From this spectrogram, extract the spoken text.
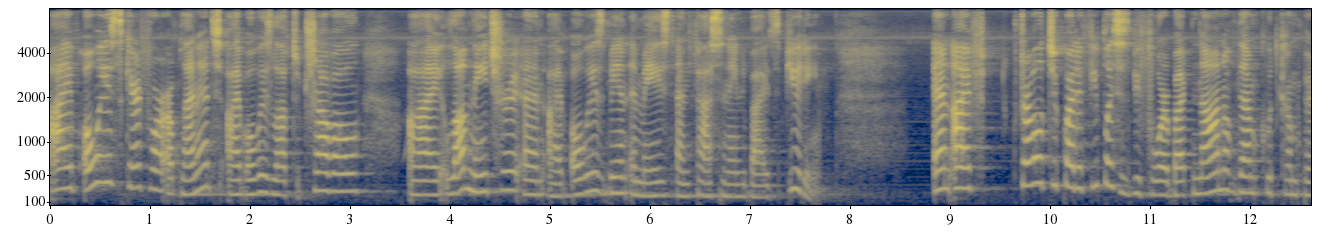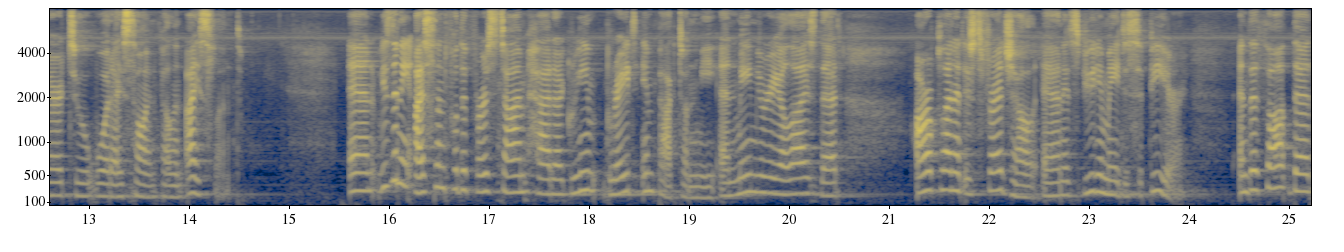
I've always cared for our planet, I've always loved to travel, I love nature, and I've always been amazed and fascinated by its beauty. And I've traveled to quite a few places before, but none of them could compare to what I saw in Fellin, Iceland. And visiting Iceland for the first time had a great impact on me and made me realize that our planet is fragile and its beauty may disappear. And the thought that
